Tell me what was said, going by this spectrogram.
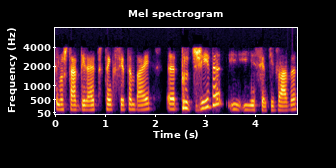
que no Estado de Direito tem que ser também uh, protegida e, e incentivada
